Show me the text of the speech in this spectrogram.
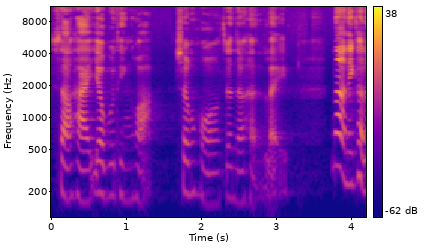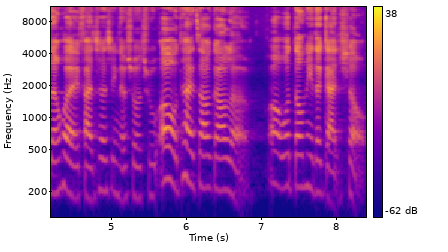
小孩又不听话，生活真的很累。那你可能会反射性的说出：“哦，太糟糕了。”哦，我懂你的感受。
